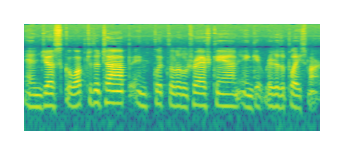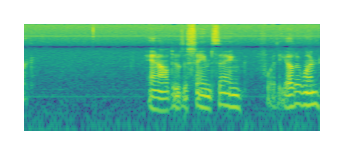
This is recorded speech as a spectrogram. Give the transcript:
and just go up to the top and click the little trash can and get rid of the place mark. And I'll do the same thing for the other one.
